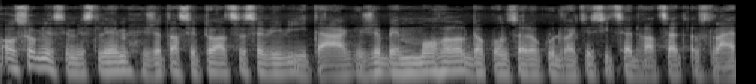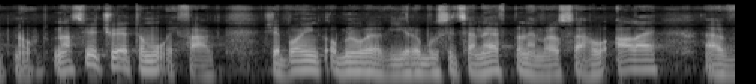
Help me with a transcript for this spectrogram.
osobně si myslím, že ta situace se vyvíjí tak, že by mohl do konce roku 2020 vzlétnout. Nasvědčuje tomu i fakt, že Boeing obnovil výrobu sice ne v plném rozsahu, ale v,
